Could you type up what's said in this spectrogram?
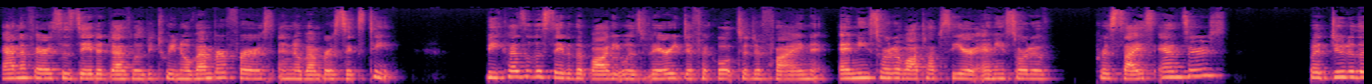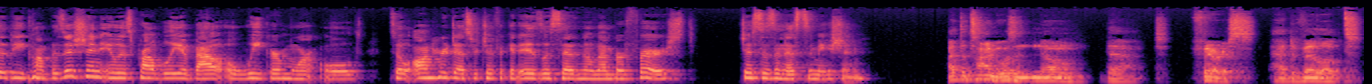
Anna Faris's date of death was between November 1st and November 16th. Because of the state of the body, it was very difficult to define any sort of autopsy or any sort of precise answers. But due to the decomposition, it was probably about a week or more old. So on her death certificate is listed November 1st, just as an estimation. At the time, it wasn't known that Faris had developed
